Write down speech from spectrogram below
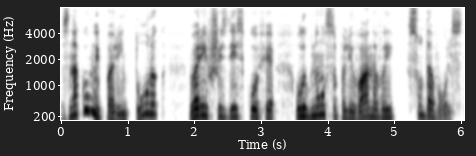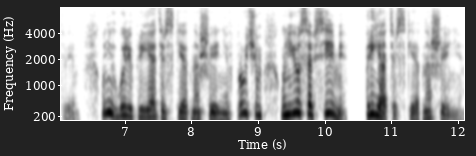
Знакомый парень турок, варивший здесь кофе, улыбнулся Поливановой с удовольствием. У них были приятельские отношения, впрочем, у нее со всеми, приятельские отношения.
